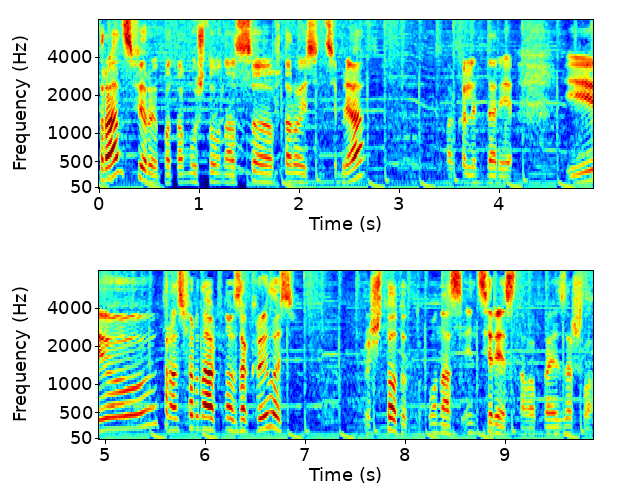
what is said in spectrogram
трансферы, потому что у нас э, 2 сентября на календаре. И э, трансферное окно закрылось. Что тут у нас интересного произошло?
